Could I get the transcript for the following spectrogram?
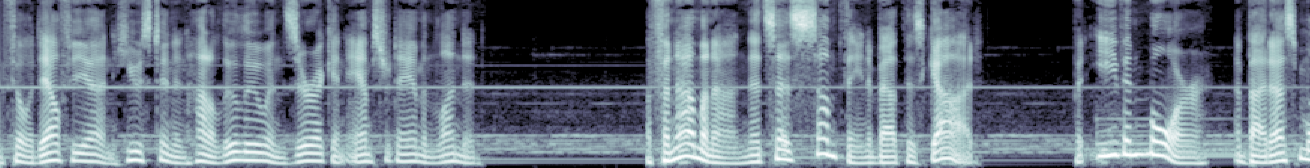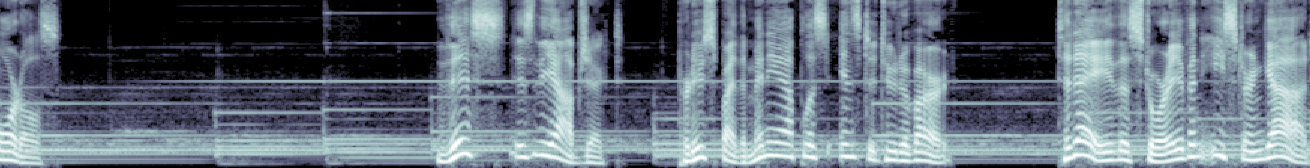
in Philadelphia and Houston and Honolulu and Zurich and Amsterdam and London. A phenomenon that says something about this God, but even more about us mortals. This is The Object, produced by the Minneapolis Institute of Art. Today, the story of an Eastern god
